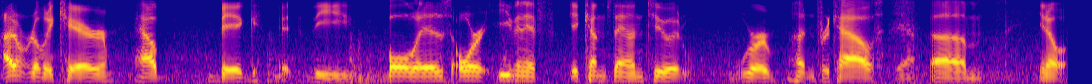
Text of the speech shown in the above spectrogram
I don't really care how big it, the bull is, or even if it comes down to it, we're hunting for cows. Yeah. Um, you know,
